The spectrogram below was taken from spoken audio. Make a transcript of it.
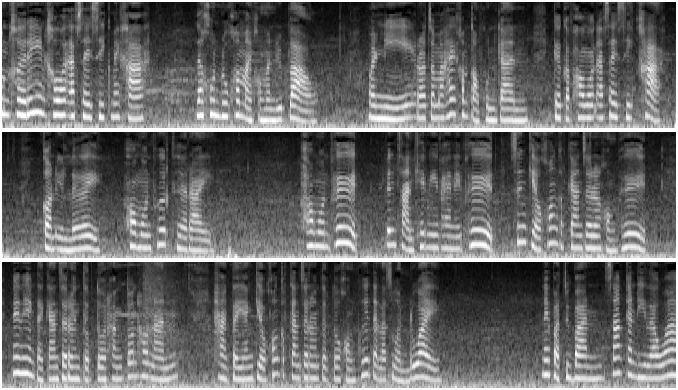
คุณเคยได้ยินคำว่าแอปไซซิกไหมคะ และคุณรู้ความหมายของมันหรือเปล่า วันนี้เราจะมาให้คำตอบคุณกัน เกี่ยวกับฮอร์โมนแอปไซซิกค่ะ ก่อนอื่นเลย ฮอร์โมนพืชคืออะไร ฮอร์โมนพืช เป็นสารเคมีภายในพืช ซึ่งเกี่ยวข้องกับการเจริญของพืช ไม่เพียงแต่การเจริญเติบโตทั้งต้นเท่านั้น หากแต่ยังเกี่ยวข้องกับการเจริญเติบโตของพืชแต่ละส่วนด้วย ในปัจจุบันทราบกันดีแล้วว่า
